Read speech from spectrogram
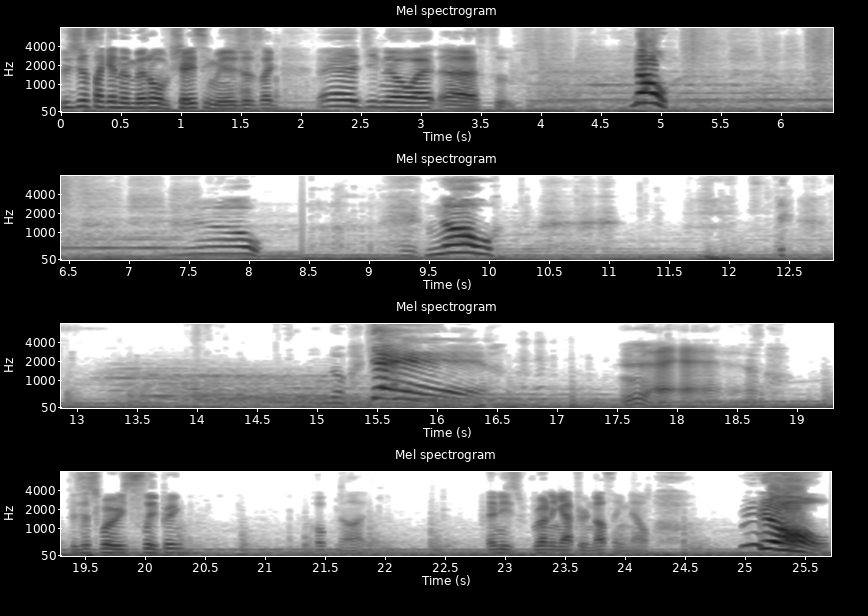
He's just like in the middle of chasing me. He's just like, eh, you know what? Uh, no! No! No! no. Yeah! Is this where he's sleeping? Hope not. And he's running after nothing now. No!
